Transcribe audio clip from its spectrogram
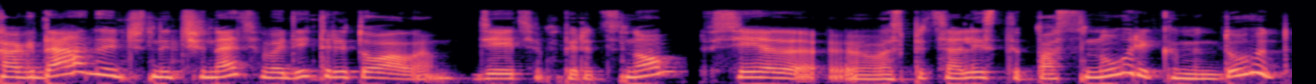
Когда начинать вводить ритуалы детям перед сном? Все э, специалисты по сну рекомендуют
